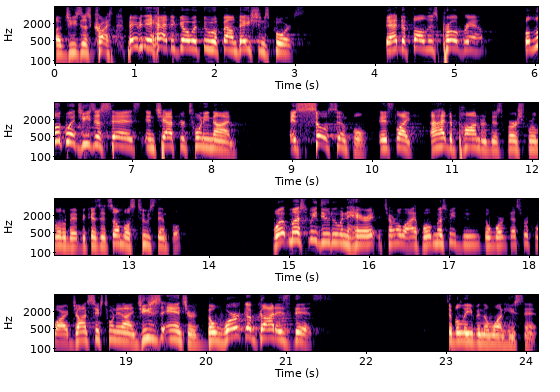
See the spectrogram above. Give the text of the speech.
of Jesus Christ. Maybe they had to go through a foundations course, they had to follow this program. But look what Jesus says in chapter 29. It's so simple. It's like I had to ponder this verse for a little bit because it's almost too simple. What must we do to inherit eternal life? What must we do? The work that's required. John 6 29. Jesus answered, The work of God is this to believe in the one he sent.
